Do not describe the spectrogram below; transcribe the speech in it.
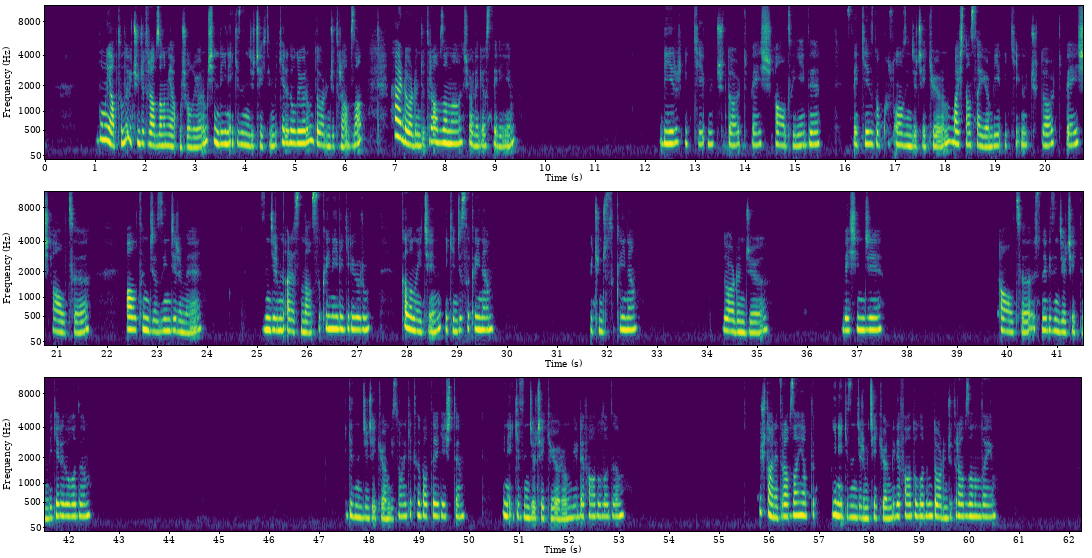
Bunu yaptığımda 3. trabzanımı yapmış oluyorum. Şimdi yine 2 zincir çektim, bir kere doluyorum. 4. trabzan. Her 4. trabzana şöyle göstereyim. 1 2 3 4 5 6 7 8 9 10 zincir çekiyorum. Baştan sayıyorum. 1 2 3 4 5 6 altıncı zincirime zincirimin arasından sık iğne ile giriyorum. Kalanı için ikinci sık iğnem, üçüncü sık iğnem, dördüncü, beşinci, altı. Üstüne bir zincir çektim. Bir kere doladım. İki zincir çekiyorum. Bir sonraki tığ battıya geçtim. Yine iki zincir çekiyorum. Bir defa doladım. Üç tane trabzan yaptık. Yine iki zincirimi çekiyorum. Bir defa doladım. Dördüncü trabzanımdayım.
